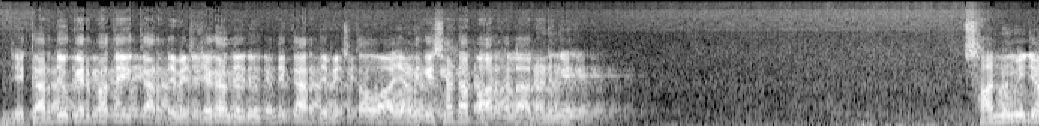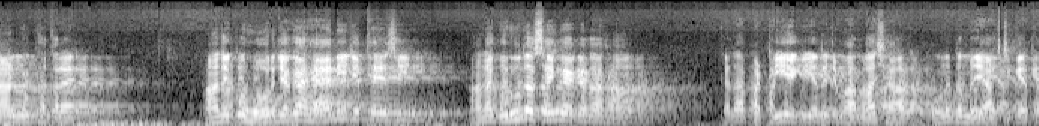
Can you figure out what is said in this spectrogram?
ਜੇ ਕਰ ਦਿਓ ਕਿਰਪਾ ਤੇ ਘਰ ਦੇ ਵਿੱਚ ਜਗ੍ਹਾ ਦੇ ਦਿਓ। ਕਹਿੰਦੇ ਘਰ ਦੇ ਵਿੱਚ ਤਾਂ ਉਹ ਆ ਜਾਣਗੇ, ਸਾਡਾ ਬਾਹਰ ਖਲਾ ਲੈਣਗੇ। ਸਾਨੂੰ ਵੀ ਜਾਣ ਨੂੰ ਖਤਰਾ ਹੈ। ਆਂਦੇ ਕੋਈ ਹੋਰ ਜਗ੍ਹਾ ਹੈ ਨਹੀਂ ਜਿੱਥੇ ਅਸੀਂ ਆਂਦਾ ਗੁਰੂ ਦਾ ਸਿੰਘ ਹੈ ਕਹਿੰਦਾ, ਹਾਂ। ਕਹਿੰਦਾ ਪੱਠੀ ਹੈਗੀ ਇਹਦੇ ਚ ਛਾਲ। ਉਹਨੇ ਤਾਂ ਮਜ਼ਾਕ ਚ ਕਹਿਤਾ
